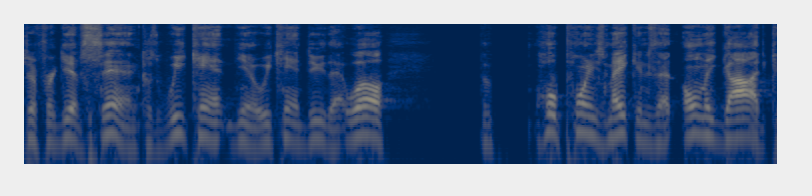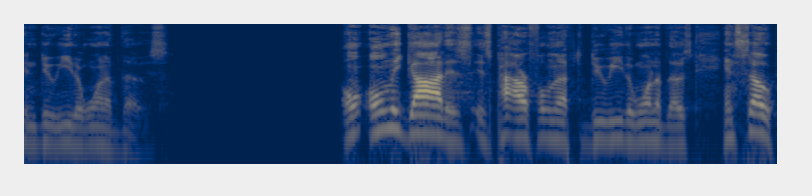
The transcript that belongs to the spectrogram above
to forgive sin because we can't, you know, we can't do that. Well, the whole point he's making is that only God can do either one of those. O- only God is, is powerful enough to do either one of those. And so,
